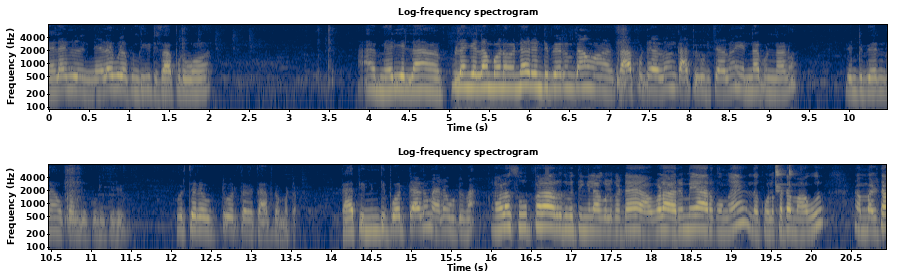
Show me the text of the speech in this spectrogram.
நிலவு நிலவில் குந்திக்கிட்டு சாப்பிடுவோம். அதுமாரி எல்லாம் பிள்ளைங்க எல்லாம் போன உடனே ரெண்டு பேரும் தான் சாப்பிட்டாலும் காப்பி குடித்தாலும் என்ன பண்ணாலும் ரெண்டு பேரும் தான் உட்காந்து குடிக்கிறது ஒருத்தரை விட்டு ஒருத்தரை சாப்பிட மாட்டோம். காப்பி மிந்தி போட்டாலும் வர விட்டு தான் எவ்வளோ சூப்பராக இருக்குது பார்த்தீங்களா கொழுக்கட்டை? அவ்வளோ அருமையாக இருக்குங்க இந்த கொழுக்கட்டை மாவு. நம்மள்ட்ட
